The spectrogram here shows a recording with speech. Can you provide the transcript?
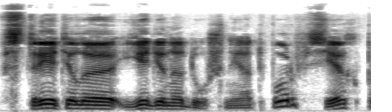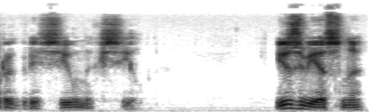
встретила единодушный отпор всех прогрессивных сил. Известно,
